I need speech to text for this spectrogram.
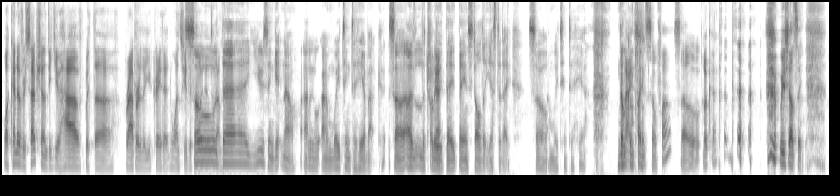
what kind of reception did you have with the wrapper that you created once you deployed it to them? So they're using it now. Uh, I'm waiting to hear back. So I literally Okay. they they installed it yesterday. So I'm waiting to hear. no Nice. complaints so far. So Okay, we shall see.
